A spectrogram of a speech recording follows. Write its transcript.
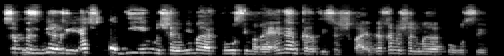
עכשיו תסביר לי, יש ילדים משלמים על הקורסים, הרי אין להם כרטיס אשראי, אז איך הם משלמים על הקורסים?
